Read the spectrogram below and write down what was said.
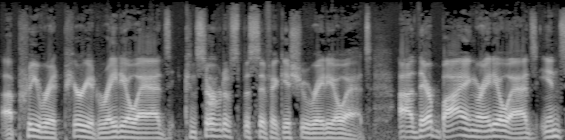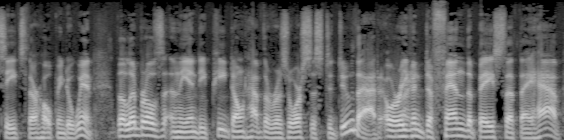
uh, pre-writ period radio ads, conservative specific issue radio ads. Uh, they're buying radio ads in seats they're hoping to win. The Liberals and the NDP don't have the resources to do that or right. even defend the base that they have.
